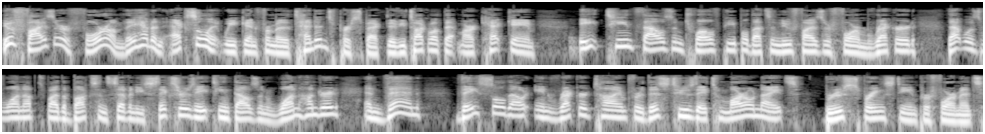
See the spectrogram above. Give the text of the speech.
You have Fiserv Forum. They had an excellent weekend from an attendance perspective. You talk about that Marquette game. 18,012 people. That's a new Fiserv Forum record. That was one upped by the Bucks and 76ers, 18,100. And then they sold out in record time for this Tuesday, tomorrow night's Bruce Springsteen performance.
